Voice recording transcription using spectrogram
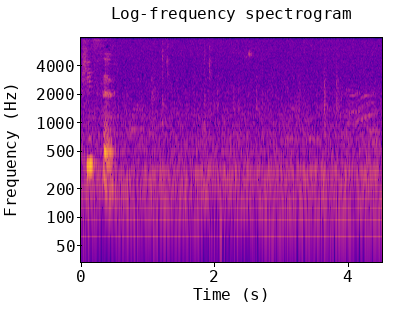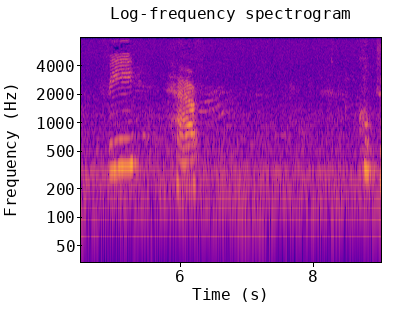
pizza. We have cooked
